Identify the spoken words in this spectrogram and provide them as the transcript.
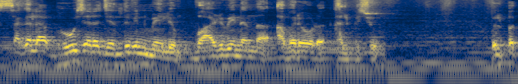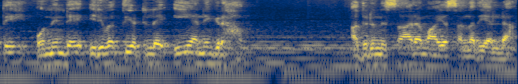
സകല ഭൂചര ജന്തുവിന്മേലും വാഴുവിനെന്ന് അവരോട് കൽപ്പിച്ചു. ഉൽപ്പത്തി ഒന്നിന്റെ ഇരുപത്തിയെട്ടിലെ ഈ അനുഗ്രഹം അതൊരു നിസ്സാരമായ സംഗതിയല്ല.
